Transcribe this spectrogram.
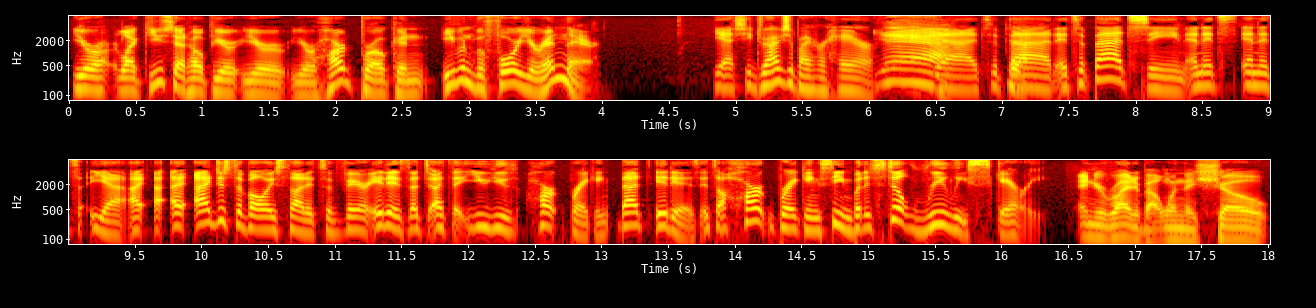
you're like you said, Hope, you're you're you're heartbroken even before you're in there. Yeah, she drags her by her hair. Yeah. yeah, it's a bad, it's a bad scene, and it's and it's yeah. I I, I just have always thought it's a very, it is. I think you use heartbreaking. That it is. It's a heartbreaking scene, but it's still really scary. And you're right about when they show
